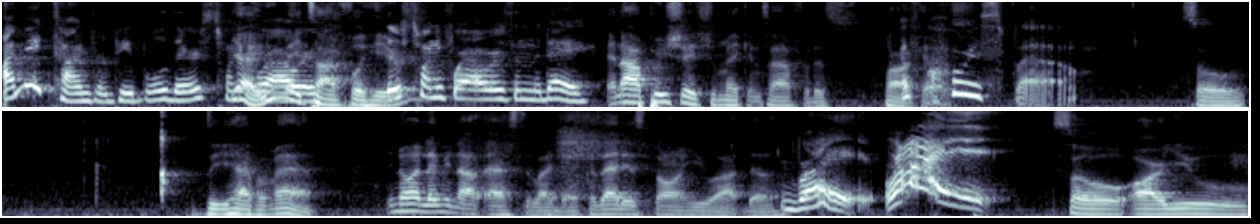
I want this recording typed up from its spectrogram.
I make time for people. There's 24 yeah, you make time for here. There's 24 hours in the day. and I appreciate you making time for this podcast. Of course, Bo. So, do you have a man? You know what? Let me not ask it like that because that is throwing you out there. Right, right. So, are you?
